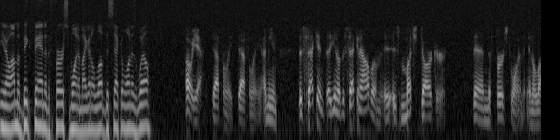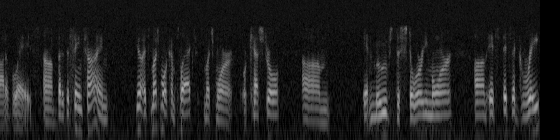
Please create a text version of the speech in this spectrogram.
you know, I'm a big fan of the first one. Am I going to love the second one as well? Oh yeah, definitely, definitely. I mean, the second, uh, you know, the second album is, much darker than the first one in a lot of ways, um, but at the same time, you know, it's much more complex. It's much more orchestral. Um, it moves the story more. Um, it's it's a great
